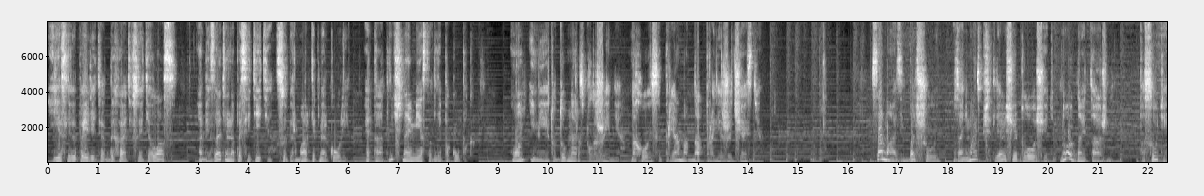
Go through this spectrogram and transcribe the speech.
Если вы поедете отдыхать в Светелас, обязательно посетите супермаркет Меркурий. Это отличное место для покупок. Он имеет удобное расположение, находится прямо над проезжей частью. Сам магазин большой, занимает впечатляющая площадь, но одноэтажный. По сути,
